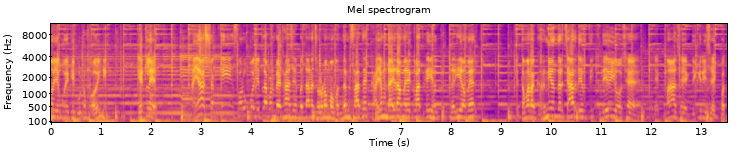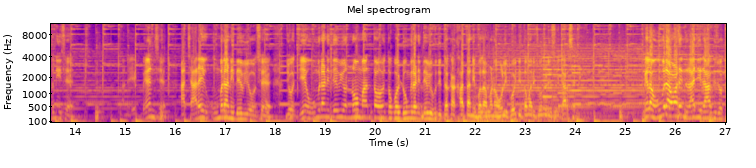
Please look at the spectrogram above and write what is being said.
હોય એવું એક કુટુંબ હોય નહીં. એટલે અહીંયા શક્તિ સ્વરૂપો જેટલા પણ બેઠા છે બધાના ચરણોમાં વંદન સાથે કાયમ ડાયરામાં એક વાત કહી કરી અમે કે તમારા ઘરની અંદર ચાર દેવતી, દેવીઓ છે, એક માં છે, એક દીકરી છે, એક પત્ની છે. બેન છે. આ ચારેય ઉમરાની દેવીઓ છે. જો જે ઉમરાની દેવીઓ ન માનતા હોય તો કોઈ ડુંગરાની દેવી સુધી ધક્કા ખાતા નહીં ભલામણ હોળી કોઈ દી તમારી ચૂંટણી સ્વીકારશે નહીં. પેલા ઉમરા વાળીને રાજી રાખજો. તો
